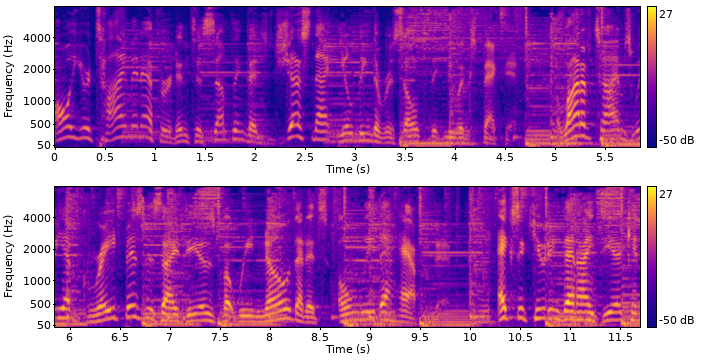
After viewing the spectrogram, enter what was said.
all your time and effort into something that's just not yielding the results that you expected? A lot of times we have great business ideas, but we know that it's only the half of it. Executing that idea can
